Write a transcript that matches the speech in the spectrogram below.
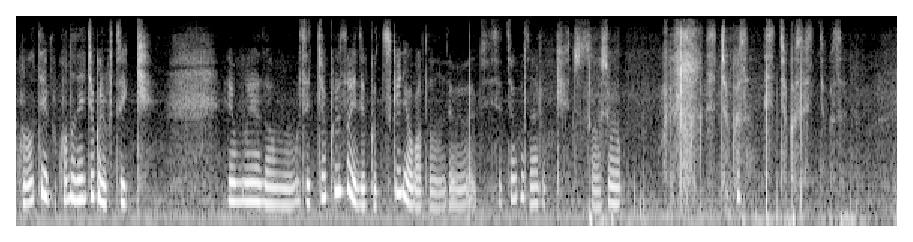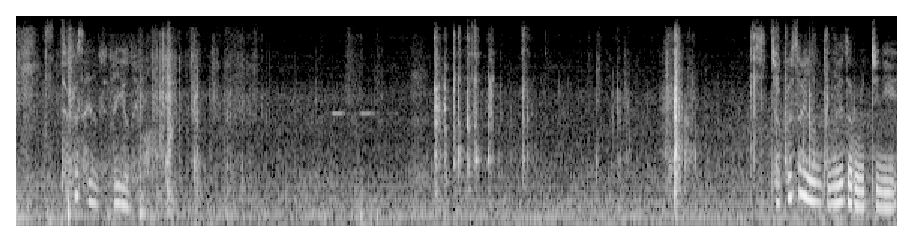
このテープこんな粘着力ついっけ？えもうやだもう接着剤でくっつけりゃよかったのでも接着剤あるっけ？ちょっと探しよう。接着剤接着剤接着剤。接着剤なんてないよね今。接着剤なんてないだろううちに。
